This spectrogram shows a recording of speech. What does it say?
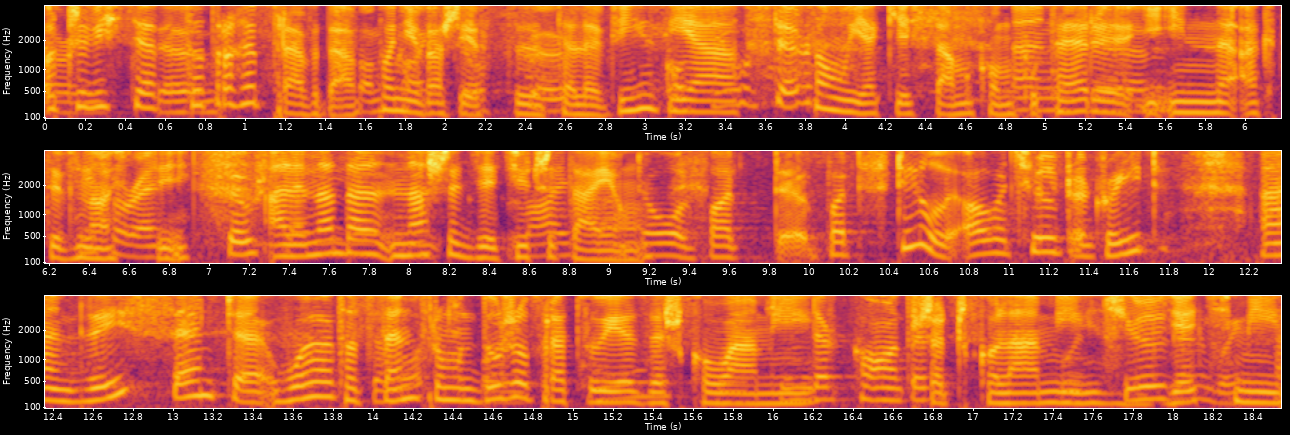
oczywiście to um, trochę prawda, ponieważ jest uh, telewizja, są jakieś tam komputery i um, inne aktywności, ale nadal nasze dzieci czytają. Uh, to centrum dużo pracuje ze szkołami, z przedszkolami, z dziećmi,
